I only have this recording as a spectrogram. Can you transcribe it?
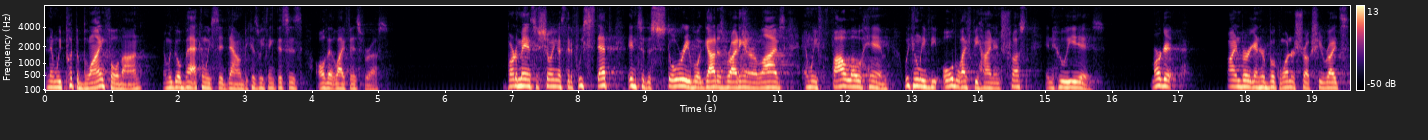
And then we put the blindfold on and we go back and we sit down because we think this is all that life is for us. Bartimaeus is showing us that if we step into the story of what God is writing in our lives and we follow him, we can leave the old life behind and trust in who he is. Margaret Feinberg, in her book Wonderstruck, she writes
